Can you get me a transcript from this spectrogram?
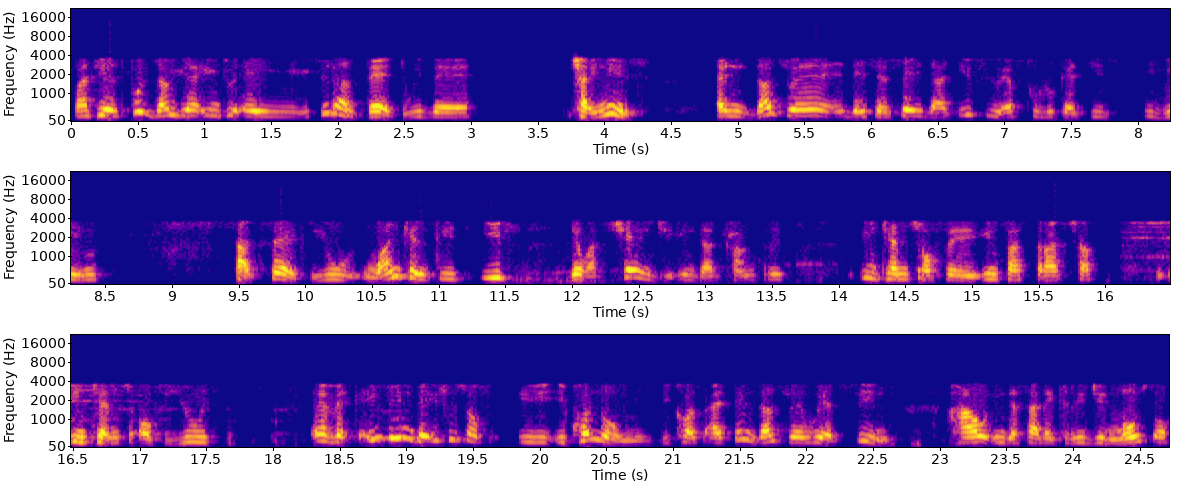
but he has put Zambia into a serious debt with the Chinese. And that's where they say that if you have to look at his even success, you one can see it if there was change in that country in terms of uh, infrastructure, in terms of youth, even the issues of economy, because I think that's where we have seen how in the SADC region, most of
